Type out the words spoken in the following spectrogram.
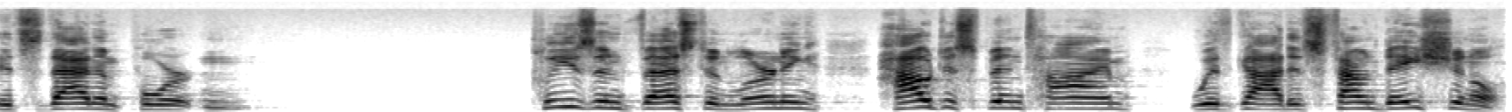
It's that important. please invest in learning how to spend time with God. It's foundational.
